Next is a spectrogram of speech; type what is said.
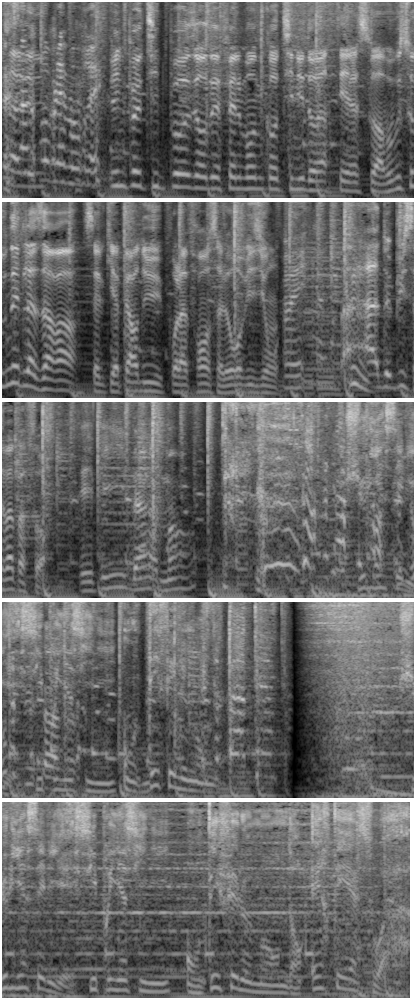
C'est ça le problème en vrai. Une petite pause et on défait le monde continue dans RTL Soir. Vous vous souvenez de Lazara, celle qui a perdu pour la France à l'Eurovision Oui. Ah, depuis ça va pas fort. Évidemment. Julien Cellier, Cyprien Sini ont défait le monde. Julien Cellier, Cyprien Sini ont défait le monde dans RTL Soir.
